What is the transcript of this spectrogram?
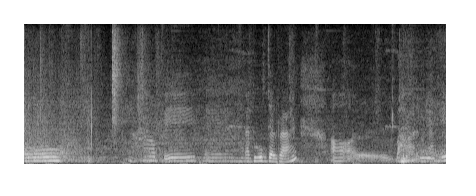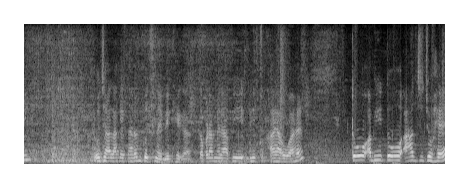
तो यहाँ पे है मेरा धूप जल रहा है और बाहर में अभी उजाला के कारण कुछ नहीं दिखेगा। कपड़ा मेरा अभी भी सुखाया हुआ है। तो अभी तो आज जो है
